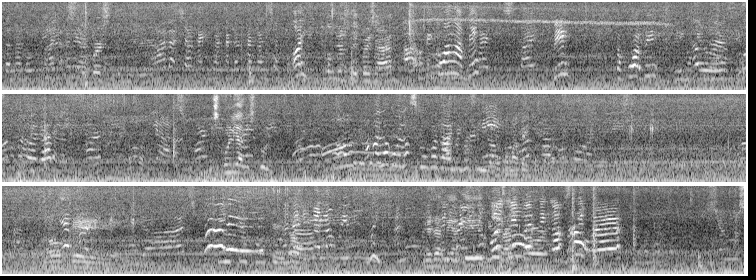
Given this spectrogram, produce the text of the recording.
Slippers. Wala siya kahit matagal-tagal siya. Oy, Ito yung slippers ha? okay, kuha nga, be. Be, pakuha be. School yan, school. Oh, akala ko lang scuba diving na siya. Tumatay, tumatay. Okay. Thank you po. Okay, now. Alam mo yung ano? Yes, Ate, Uy, slipper, pick up, slipper. Shoes.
